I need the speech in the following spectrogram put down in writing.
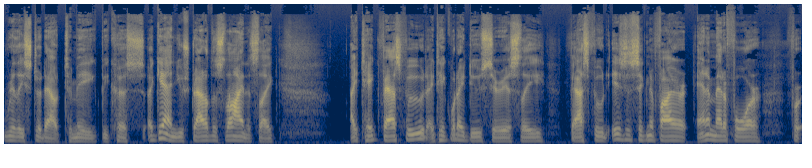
really stood out to me because again you straddled this line it's like i take fast food i take what i do seriously fast food is a signifier and a metaphor for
